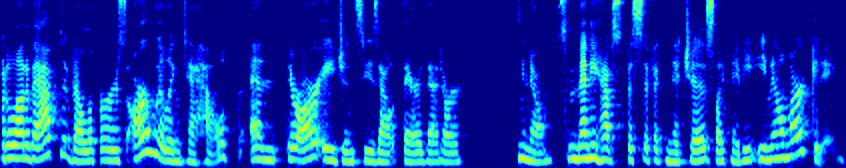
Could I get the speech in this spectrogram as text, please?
but a lot of app developers are willing to help and there are agencies out there that are you know many have specific niches like maybe email marketing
